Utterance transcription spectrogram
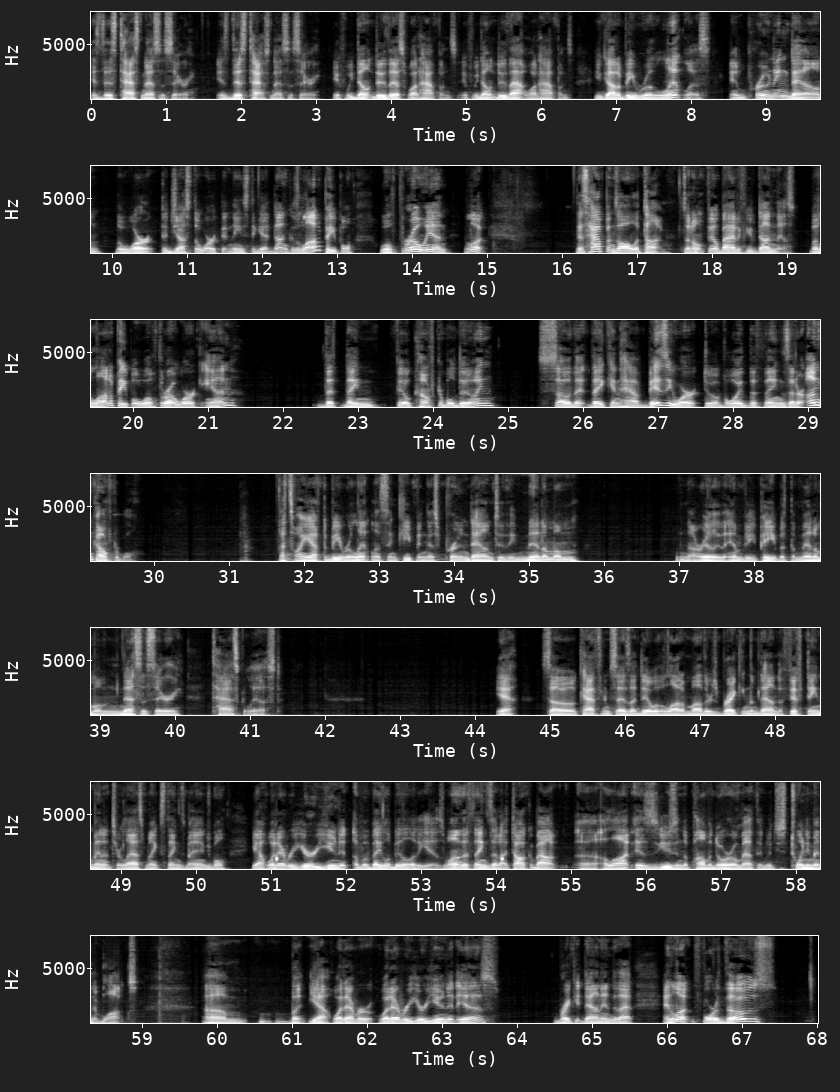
Is this task necessary? Is this task necessary? If we don't do this, what happens? If we don't do that, what happens? You got to be relentless in pruning down the work to just the work that needs to get done. Because a lot of people will throw in, look, this happens all the time. So don't feel bad if you've done this. But a lot of people will throw work in that they feel comfortable doing so that they can have busy work to avoid the things that are uncomfortable. That's why you have to be relentless in keeping this pruned down to the minimum, not really the MVP, but the minimum necessary task list. Yeah. So Catherine says, I deal with a lot of mothers. Breaking them down to 15 minutes or less makes things manageable. Yeah, whatever your unit of availability is. One of the things that I talk about uh, a lot is using the Pomodoro method, which is 20 minute blocks. Um, but yeah, whatever whatever your unit is, break it down into that. And look, for those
